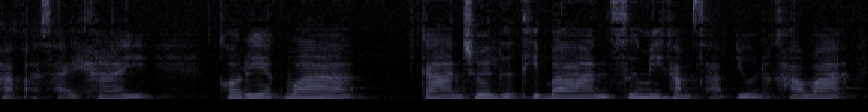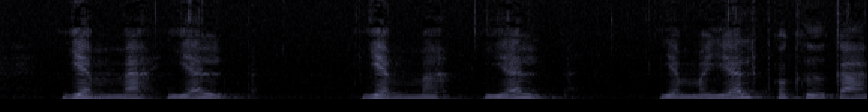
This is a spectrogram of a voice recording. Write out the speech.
พักอาศัยให้ เขาเรียกว่า การช่วยเหลือที่บ้าน ซึ่งมีคำศัพท์อยู่นะคะว่าเย่มมาเยลเย่มมาเยลเย่มมาเยลก็คือการ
